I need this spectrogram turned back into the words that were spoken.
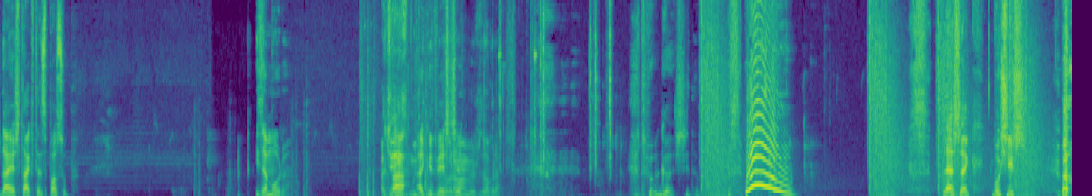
dajesz tak, w ten sposób. I za mur. A gdzie Pa, jest mój... IQ 200. Dobra, mam już, dobra. Dwóch gości tam. Woo! Leszek, musisz.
